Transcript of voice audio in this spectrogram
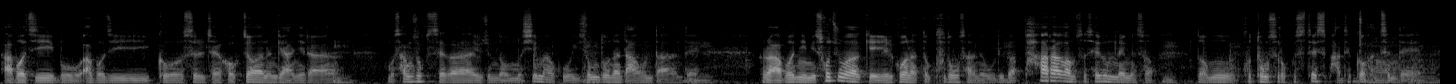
아버지 뭐 아버지 것을 제가 걱정하는 게 아니라 음. 뭐 상속세가 요즘 너무 심하고 이 정도나 나온다. 근데 음, 그럼 아버님이 소중하게 읽어놨던 부동산을 우리가 팔아가면서 세금 내면서 음. 너무 고통스럽고 스트레스 받을 것 같은데 아,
